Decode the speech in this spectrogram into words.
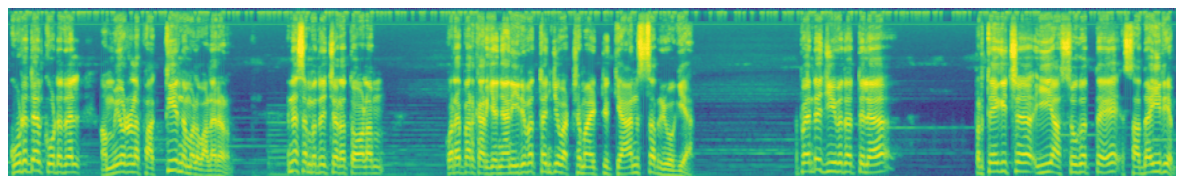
കൂടുതൽ കൂടുതൽ അമ്മയോടുള്ള ഭക്തി നമ്മൾ വളരണം. എന്നെ സംബന്ധിച്ചിടത്തോളം കുറേ പേർക്കറിയാം ഞാൻ ഇരുപത്തഞ്ച് വർഷമായിട്ട് ക്യാൻസർ രോഗിയാണ്. അപ്പോൾ എന്റെ ജീവിതത്തിൽ പ്രത്യേകിച്ച് ഈ അസുഖത്തെ സധൈര്യം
